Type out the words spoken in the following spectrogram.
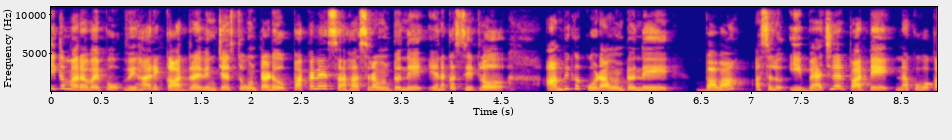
ఇక మరోవైపు విహారి కార్ డ్రైవింగ్ చేస్తూ ఉంటాడు. పక్కనే సహస్ర ఉంటుంది. వెనక సీట్లో అంబిక కూడా ఉంటుంది. బావా అసలు ఈ బ్యాచిలర్ పార్టీ నాకు ఒక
